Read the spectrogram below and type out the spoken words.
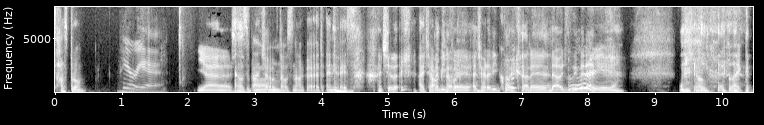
Hospital. Period. yes. That was a bad um, joke. That was not good. Anyways, I try to I try I'll to be cut quick. it. I try to be I'll quick. cut it. No, just Don't leave it in. worry. No, like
